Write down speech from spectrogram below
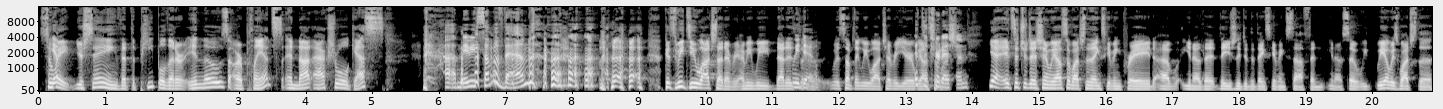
So Yep. wait, you're saying that the people that are in those are plants and not actual guests? Uh, maybe some of them. because we do watch that every. I mean, we that is We do. uh, was something we watch every year. we it's a also watch- tradition. yeah, it's a tradition. We also watch the Thanksgiving parade. Uh, you know, they they usually do the Thanksgiving stuff, and you know, so we we always watch the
